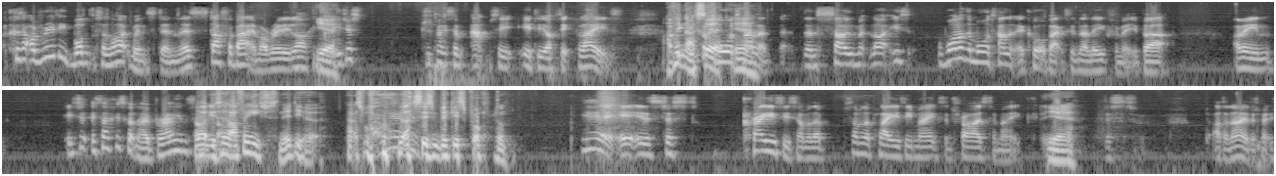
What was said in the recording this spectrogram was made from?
because I really want to like Winston. There's stuff about him I really like. Yeah. he just just makes some absolutely idiotic plays. I think that's that's got it, more yeah. talent than so much. Like he's one of the more talented quarterbacks in the league for me. But I mean, he's just, it's like he's got no brains. Like you said, I think he's just an idiot. That's what. Yeah. That's his biggest problem. yeah, it is just crazy. Some of the some of the plays he makes and tries to make. Yeah. Just I don't know. Just makes you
